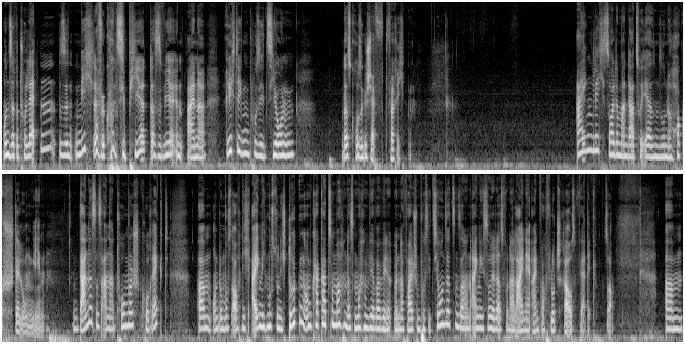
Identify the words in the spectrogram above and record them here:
Unsere Toiletten sind nicht dafür konzipiert, dass wir in einer richtigen Position das große Geschäft verrichten. Eigentlich sollte man dazu eher in so eine Hockstellung gehen. Dann ist es anatomisch korrekt ähm, und du musst auch nicht, eigentlich musst du nicht drücken, um Kacker zu machen. Das machen wir, weil wir in einer falschen Position sitzen, sondern eigentlich sollte das von alleine einfach flutsch raus, fertig. So. Ähm,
